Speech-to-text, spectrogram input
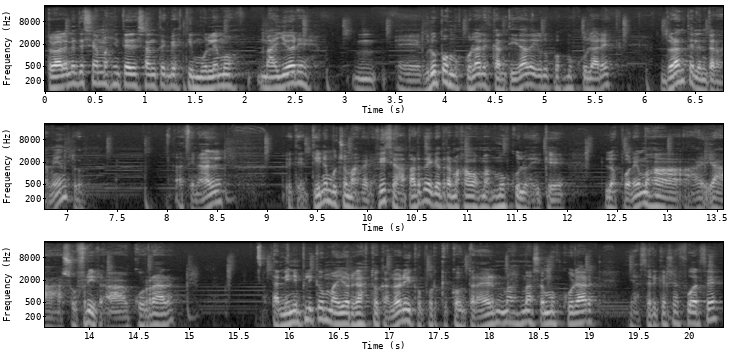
probablemente sea más interesante que estimulemos mayores mm, eh, grupos musculares, cantidad de grupos musculares durante el entrenamiento. Al final eh, tiene muchos más beneficios, aparte de que trabajamos más músculos y que los ponemos a, a sufrir, a currar, también implica un mayor gasto calórico, porque contraer más masa muscular y hacer que se esfuerce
